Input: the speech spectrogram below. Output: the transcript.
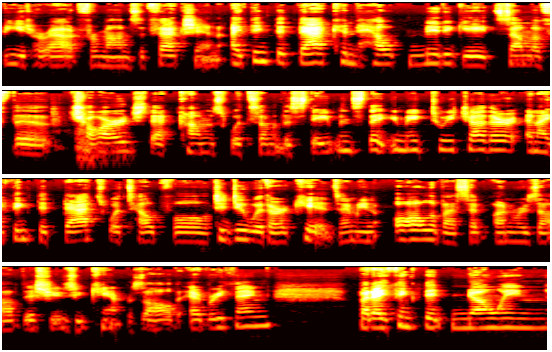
beat her out for mom's affection. I think that that can help mitigate some of the charge that comes with some of the statements that you make to each other. And I think that that's what's helpful to do with our kids. I mean, all of us have unresolved issues. You can't resolve everything. But I think that knowing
